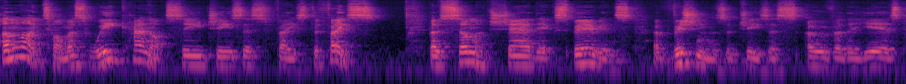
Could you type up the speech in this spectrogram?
unlike Thomas, we cannot see Jesus face to face, though some have shared the experience of visions of Jesus over the years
